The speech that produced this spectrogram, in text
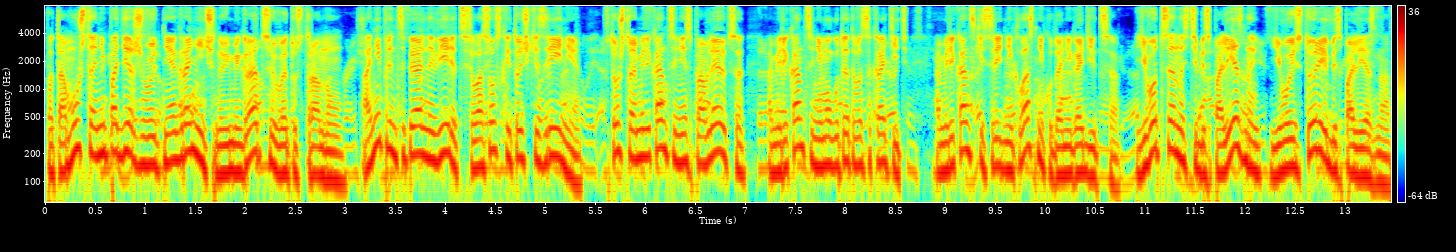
Потому что они поддерживают неограниченную иммиграцию в эту страну. Они принципиально верят с философской точки зрения в то, что американцы не справляются, американцы не могут этого сократить. Американский средний класс никуда не годится. Его ценности бесполезны, его история бесполезна.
